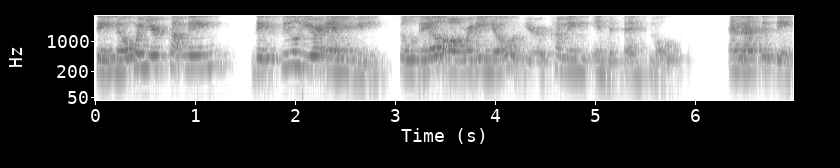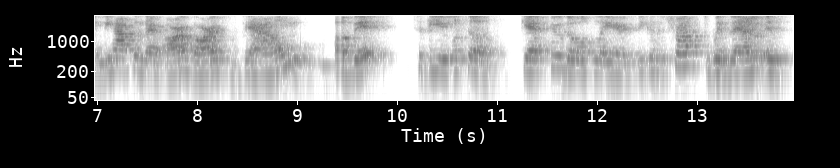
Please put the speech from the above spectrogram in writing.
They know when you're coming, they feel your energy, so they'll already know if you're coming in defense mode. And that's the thing, we have to let our guards down a bit to be able to get through those layers, because trust with them is,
